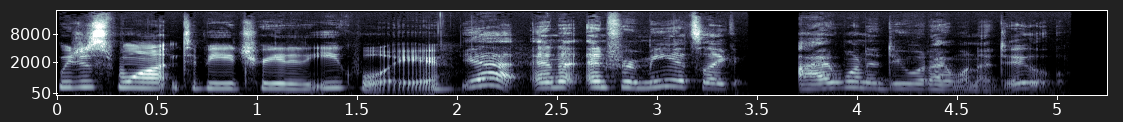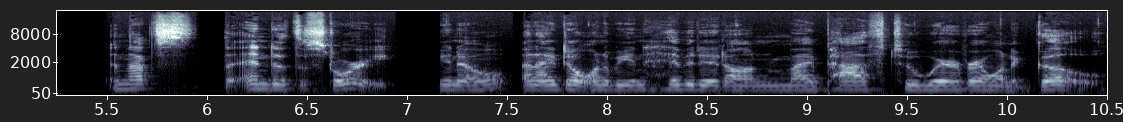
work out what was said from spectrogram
We just want to be treated equally. Yeah, and and for me, it's like I want to do what I want to do, and that's the end of the story, you know. And I don't want to be inhibited on my path to wherever I want to go.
